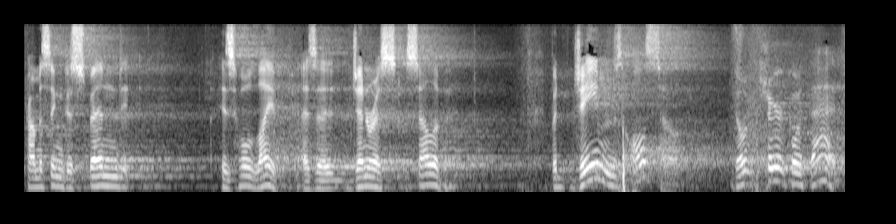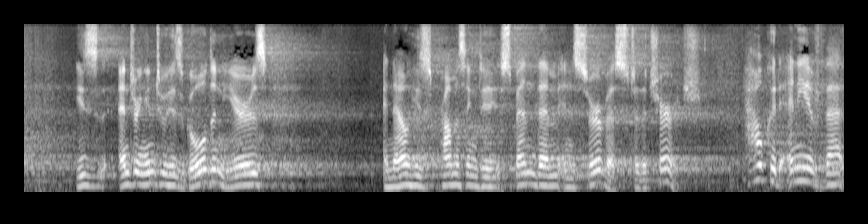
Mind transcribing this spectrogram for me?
promising to spend his whole life as a generous celibate. But James also, don't sugarcoat that. He's entering into his golden years and now he's promising to spend them in service to the church. How could any of that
